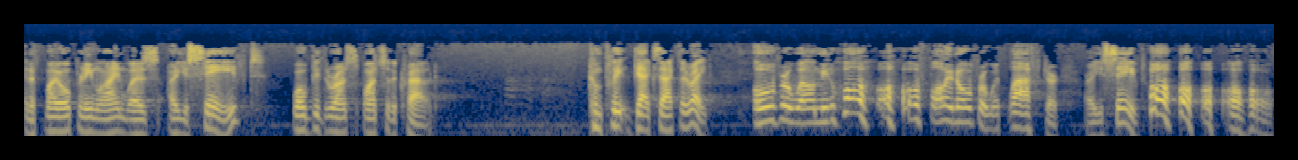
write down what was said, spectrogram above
and if my opening line was, are you saved? What would be the response of the crowd? Complete, exactly right. Overwhelming, ho, ho, ho, falling over with laughter. Are you saved? Ho, ho, ho, ho, ho.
